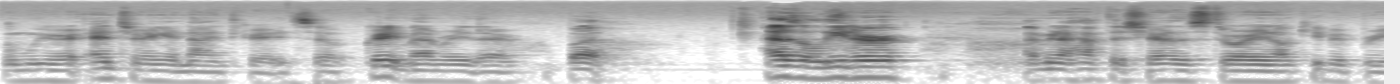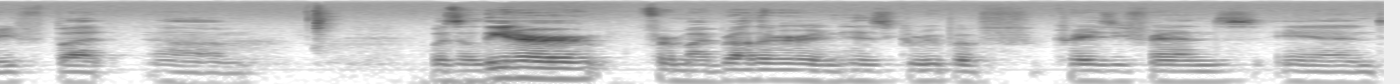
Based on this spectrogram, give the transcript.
when we were entering in ninth grade. So great memory there. But as a leader, I mean, I have to share this story and I'll keep it brief. But um, was a leader for my brother and his group of crazy friends, and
